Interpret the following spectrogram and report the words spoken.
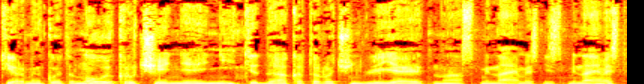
термин какой-то новый, кручение нити, да, который очень влияет на сминаемость, несминаемость.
